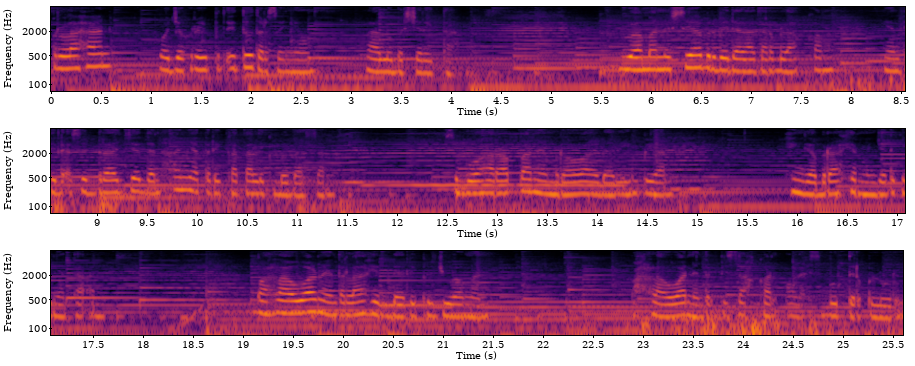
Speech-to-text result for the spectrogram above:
Perlahan, wajah keriput itu tersenyum, lalu bercerita. Dua manusia berbeda latar belakang yang tidak sederajat dan hanya terikat tali kebebasan. Sebuah harapan yang berawal dari impian hingga berakhir menjadi kenyataan. Pahlawan yang terlahir dari perjuangan, pahlawan yang terpisahkan oleh sebutir peluru.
